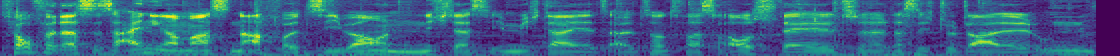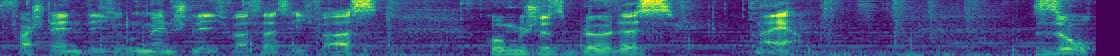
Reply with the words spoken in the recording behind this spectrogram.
Ich hoffe, das ist einigermaßen nachvollziehbar und nicht, dass ihr mich da jetzt als sonst was rausstellt, äh, dass ich total unverständlich, unmenschlich, was weiß ich was. Komisches, Blödes. Naja. So,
